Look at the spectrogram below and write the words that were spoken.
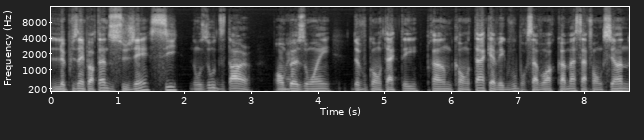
le plus important du sujet. Si nos auditeurs ont besoin de vous contacter, prendre contact avec vous pour savoir comment ça fonctionne,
